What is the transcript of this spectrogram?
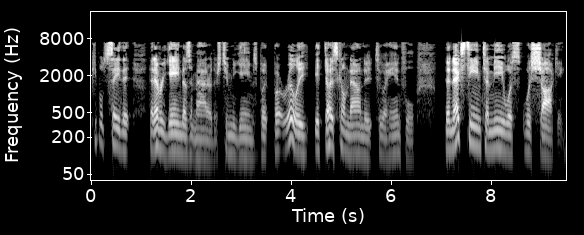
people say that that every game doesn't matter. There's too many games, but but really, it does come down to to a handful. The next team to me was was shocking.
